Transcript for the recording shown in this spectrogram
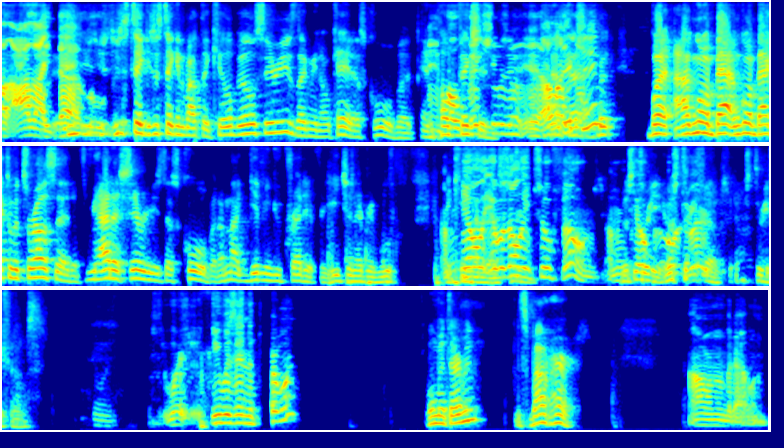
I, I like that. You, you just take just thinking about the Kill Bill series. I mean, okay, that's cool, but in And Pulp, Fiction, was in- yeah, I like that- that. but, but I'm going back. I'm going back to what Terrell said. If you had a series, that's cool, but I'm not giving you credit for each and every movie. I mean, that you came out know, of it that was only two films. I mean, It mean, was Kill three. It was three films. It was three films. Where, he was in the third one. Uma Thurman. It's about her. I don't remember that one.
